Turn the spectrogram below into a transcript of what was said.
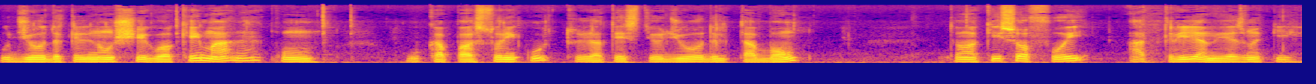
O diodo aqui ele não chegou a queimar, né? Com o capacitor em curto, já testei o diodo, ele tá bom. Então aqui só foi a trilha mesmo que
